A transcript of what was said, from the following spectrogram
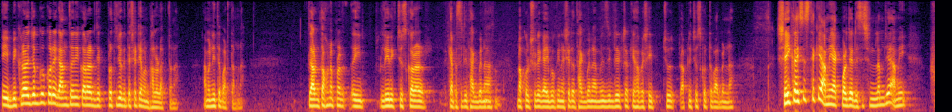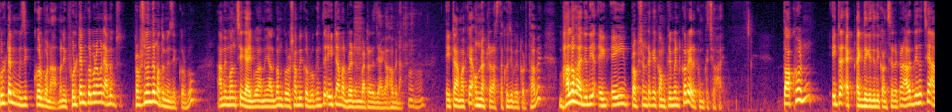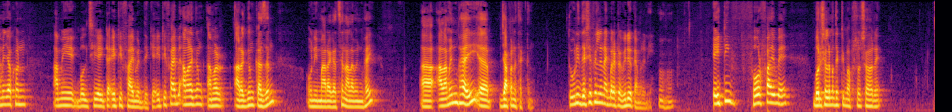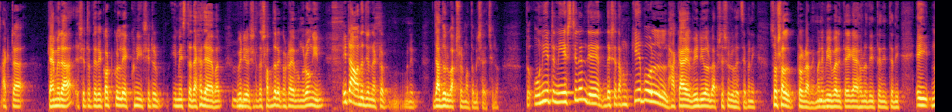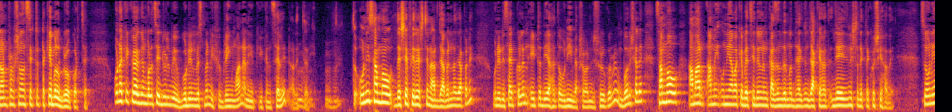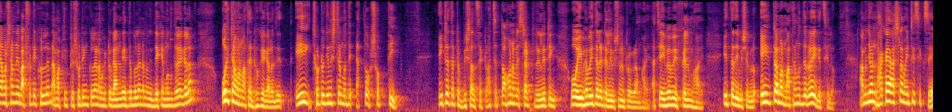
এই বিক্রয়যোগ্য করে গান তৈরি করার যে প্রতিযোগিতা, সেটি আমার ভালো লাগতো না। আমি নিতে পারতাম না। কারণ তখন আপনার এই লিরিক চুজ করার ক্যাপাসিটি থাকবে না। নকল সুরে গাইব কিনা সেটা থাকবে না মিউজিক ডিরেক্টর কে হবে সেই আপনি চুজ করতে পারবেন না। সেই ক্রাইসিস থেকে আমি এক পর্যায়ে ডিসিশন নিলাম যে আমি ফুল টাইম মিউজিক করব না মানে ফুল টাইম করব না মানে আমি প্রফেশনালদের মতো মিউজিক করব। আমি মঞ্চে গাইবো আমি অ্যালবাম করব সবই করব কিন্তু এইটা আমার ব্রেড অ্যান্ড বাটারের জায়গা হবে না। এইটা আমাকে অন্য একটা রাস্তা খুঁজে বের করতে হবে। ভালো হয় যদি এই এই প্রফেশনটাকে কমপ্লিমেন্ট করে এরকম কিছু হয়। তখন এটা এক- একদিকে যদি কনসিডার করেন আরেকদিকে হচ্ছে আমি যখন আমি বলছি এইটা এইটি ফাইভের দিকে। এইটি ফাইভে আমার একজন আমার আরেকজন কাজিন উনি মারা গেছেন আলামিন ভাই। আলামিন ভাই জাপানে থাকতেন। তো উনি দেশে ফিরলেন একবার একটা ভিডিও ক্যামেরা নিয়ে। এইটি ফোর ফাইভে বরিশালের মধ্যে একটি মফসল শহরে একটা ক্যামেরা সেটাতে রেকর্ড করলে এক্ষুনি সেটার ইমেজটা দেখা যায় আবার ভিডিও সেটাতে শব্দ রেকর্ড হয় এবং রঙিন। এটা আমাদের জন্য একটা মানে জাদুর বাক্সর মতো বিষয় ছিল। তো উনি এটা নিয়ে এসেছিলেন যে দেশে তখন কেবল ঢাকায় ভিডিওর ব্যবসা শুরু হয়েছে মানে সোশ্যাল প্রোগ্রামে মানে বিয়ে বাড়িতে গায়ে হলুদ ইত্যাদি ইত্যাদি। এই নন প্রফেশনাল সেক্টরটা কেবল গ্রো করছে। ওনাকে কেউ একজন বলেছে it will be good investment if you bring one and you can sell it আর ইত্যাদি। তো উনি সামহাও দেশে ফিরে এসছেন আর যাবেন না জাপানে। উনি ডিসাইড করলেন এইটা দিয়ে হয়তো উনি ব্যবসা বাণিজ্য শুরু করবেন এবং বরিশালে সামহাও আমার আমি উনি আমাকে বেছে নিলেন কাজিনদের মধ্যে একজন যাকে হয়তো যে এই জিনিসটা দেখতে খুশি হবে। সো উনি আমার সামনে বাক্সটি খুললেন আমাকে একটু শুটিং করলেন আমাকে একটু গান গাইতে বললেন আমি দেখে মুগ্ধ হয়ে গেলাম। ওইটা আমার মাথায় ঢুকে গেল যে এই ছোট জিনিসটার মধ্যে এত শক্তি এইটা তো একটা বিশাল সেক্টর আচ্ছা তখন আমি স্টার্ট রিলেটিং ও এইভাবেই তাহলে টেলিভিশনের প্রোগ্রাম হয় আচ্ছা এইভাবেই ফিল্ম হয় ইত্যাদি বিষয়গুলো। এইটা আমার মাথার মধ্যে রয়ে গেছিল। আমি যখন ঢাকায় আসলাম এইটি সিক্সে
